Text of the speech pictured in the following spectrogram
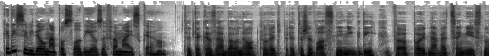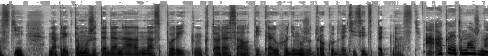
Kedy si videl naposledy Jozefa Majského? To je taká zábavná odpoveď, pretože vlastne nikdy v pojednávacej miestnosti, napriek tomu, že teda na, na spory, ktoré sa ho týkajú, chodím už od roku 2015. A ako je to možné?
